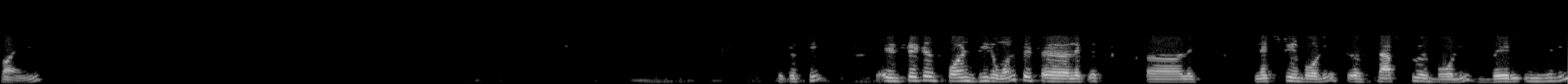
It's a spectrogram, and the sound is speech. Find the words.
fine. You can see inflate is 0.01 so it's uh, like it's uh, like next to your body it uh, snaps to your body very easily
